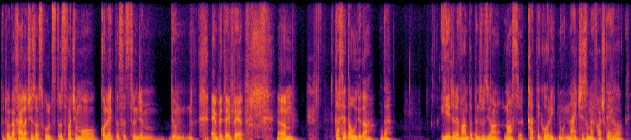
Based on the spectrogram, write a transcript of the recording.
Pentru că dacă ai la ce să asculti, trebuie să facem o colectă, să strângem de un MP3 player. Um, caseta audio, da? Da. E relevantă pentru ziua noastră? Categoric nu. N-ai ce să mai faci Deloc. cu ea.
